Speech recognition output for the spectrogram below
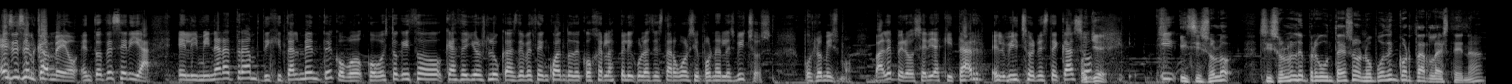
ese es el cameo. Entonces sería eliminar a Trump digitalmente, como, como esto que hizo que hace George Lucas de vez en cuando de coger las películas de Star Wars y ponerles bichos. Pues lo mismo, ¿vale? Pero sería quitar el bicho en este caso. Oye, y, si, solo, si solo le pregunta eso, ¿no pueden cortar la escena?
